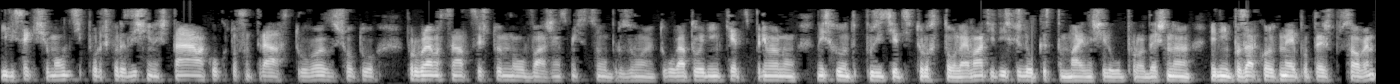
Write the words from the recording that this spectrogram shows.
или всеки ще може да си поръчва различни неща, а колко точно трябва да струва, защото проблема с цената също е много важен, в смисъл самообразуването. Когато един кет, примерно на изходната позиция ти струва 100 лева, ти, ти искаш да го къстамайнеш и да го продадеш на един пазар, който не е платежоспособен,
